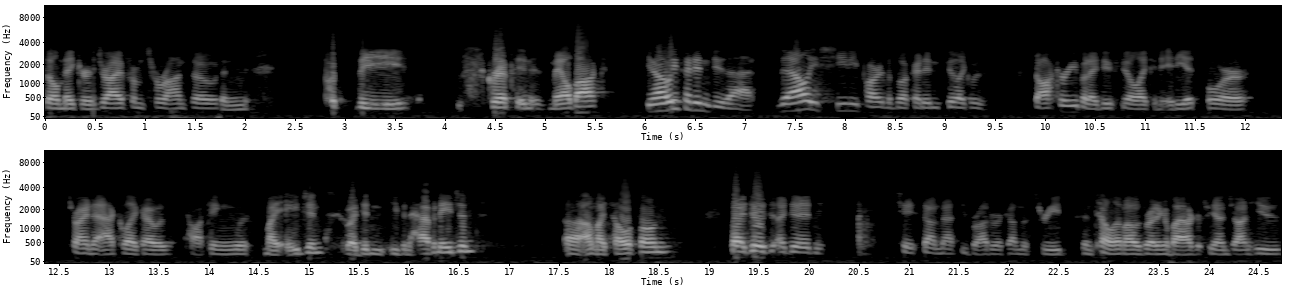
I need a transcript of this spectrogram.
filmmakers drive from Toronto and put the script in his mailbox. You know, at least I didn't do that. The Ally Sheedy part in the book, I didn't feel like was stalkery, but I do feel like an idiot for trying to act like I was talking with my agent, who I didn't even have an agent, uh, on my telephone. But I did, I did chase down Matthew Broderick on the street and tell him I was writing a biography on John Hughes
